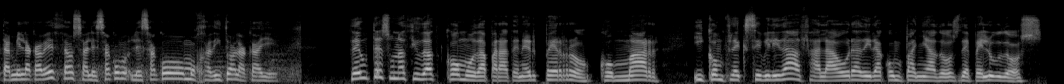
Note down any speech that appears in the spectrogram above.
también la cabeza, o sea, le saco, le saco mojadito a la calle. Ceuta es una ciudad cómoda para tener perro, con mar y con flexibilidad a la hora de ir acompañados de peludos.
